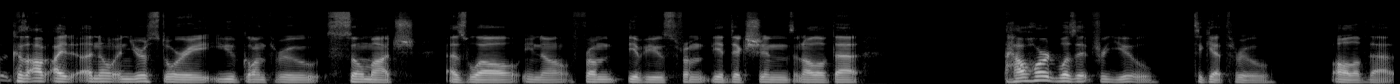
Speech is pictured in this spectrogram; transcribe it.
because I I know in your story you've gone through so much as well, you know, from the abuse, from the addictions and all of that. How hard was it for you to get through all of that?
